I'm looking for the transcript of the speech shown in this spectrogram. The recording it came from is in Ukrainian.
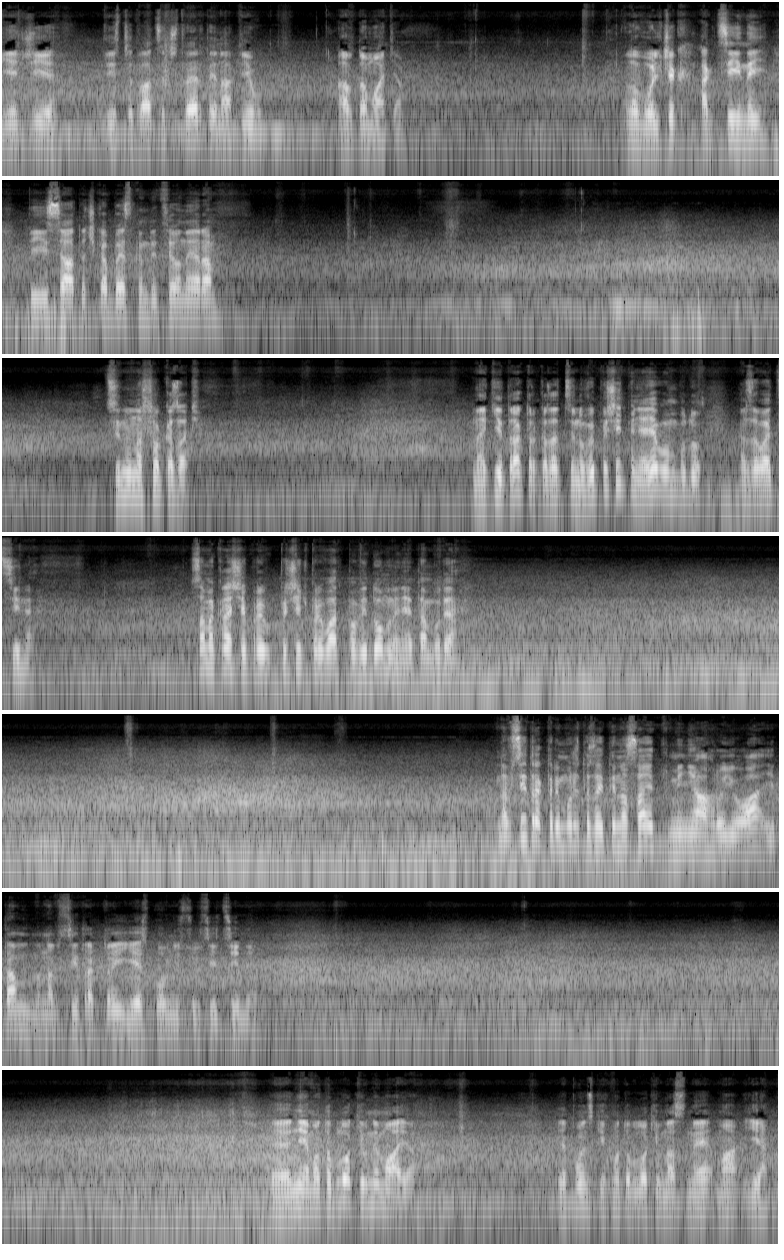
EG 224 на пів автоматі. Ловольчик акційний 50 без кондиціонера. Ціну на що казати? На який трактор казати ціну? Ви пишіть мені, я вам буду називати ціни. Саме краще пишіть приват повідомлення, і там буде. На всі трактори можете зайти на сайт мініагро.ua і там на всі трактори є повністю всі ціни. Е, ні, мотоблоків немає. Японських мотоблоків у нас немає.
